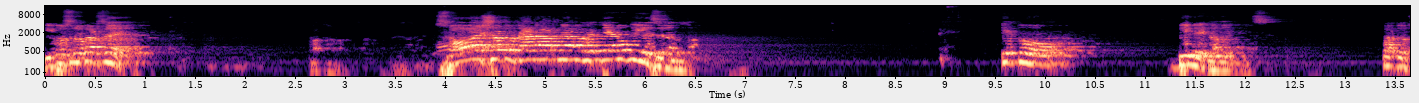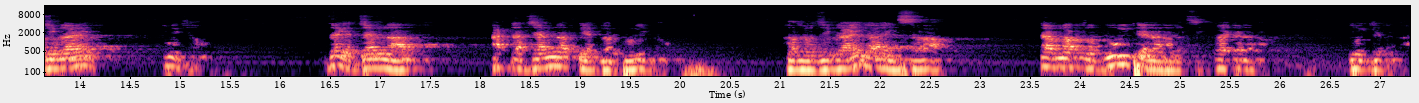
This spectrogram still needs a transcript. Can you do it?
কি প্রশ্ন করছে? ছয় শত ডানা আপনি আমাকে কেন দিয়েছেন, আল্লাহ? এ তো বিলে কামে দিয়েছে। কত জিবরাই তুমি যাও। জায়গা জান্নাত। একটা জান্নাতকে একবার ঘুরে দাও হজরত জিব্রাইল আলাইহিস সালাম, তার মাত্র দুইটা ডানা মেলছে কয়টা ডানা? দুইটা ডানা।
